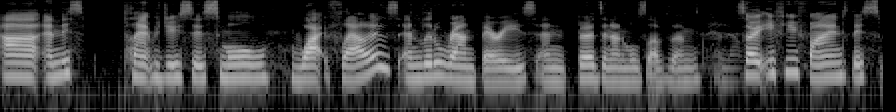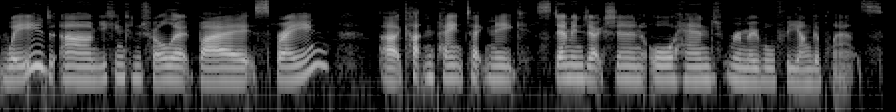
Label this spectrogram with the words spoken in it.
Uh, and this plant produces small white flowers and little round berries and birds and animals love them. So if you find this weed, um, you can control it by spraying, uh, cut and paint technique, stem injection or hand removal for younger plants.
